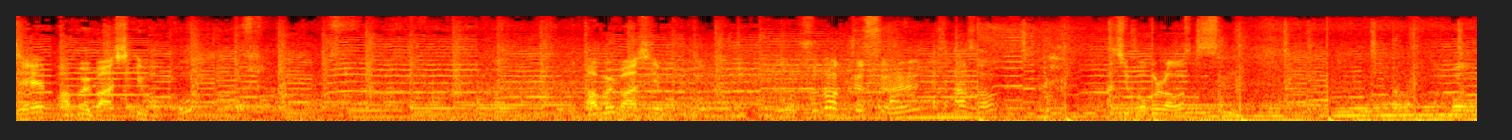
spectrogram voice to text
이제 밥을 맛있게 먹고 밥을 맛있게 먹고 또 수박 주스를 사서 같이 먹으려고 샀습니다. 먹어.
